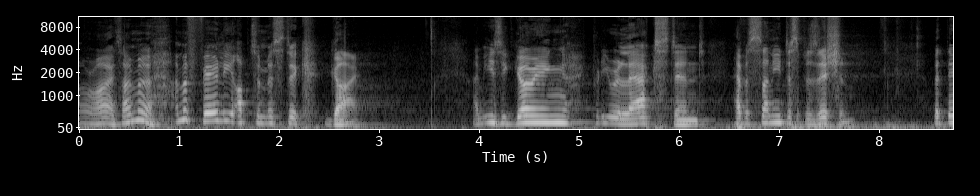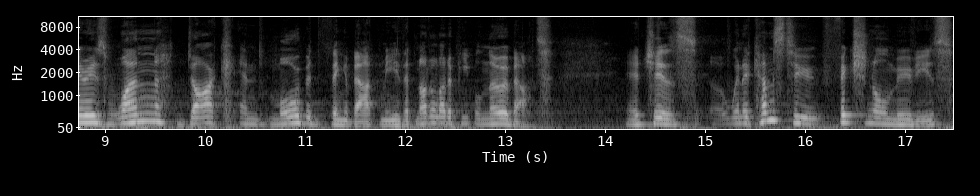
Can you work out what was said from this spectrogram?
All right, I'm a, I'm a fairly optimistic guy. I'm easygoing, pretty relaxed, and have a sunny disposition. But there is one dark and morbid thing about me that not a lot of people know about, which is uh, when it comes to fictional movies,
